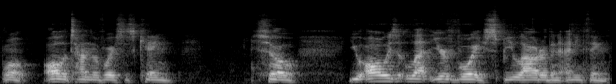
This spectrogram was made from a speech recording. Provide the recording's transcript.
Well, all the time the voice is king. So you always let your voice be louder than anything.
